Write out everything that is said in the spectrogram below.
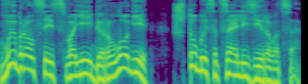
выбрался из своей берлоги, чтобы социализироваться.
